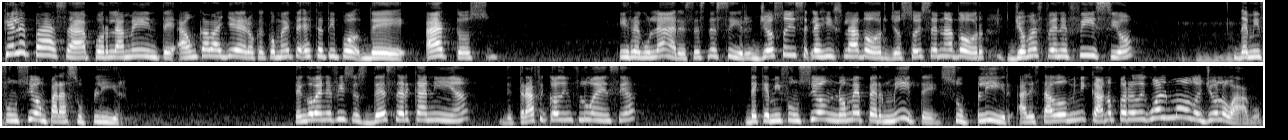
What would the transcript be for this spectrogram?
¿Qué le pasa por la mente a un caballero que comete este tipo de actos irregulares. Es decir, yo soy legislador, yo soy senador, yo me beneficio de mi función para suplir. Tengo beneficios de cercanía, de tráfico de influencia, de que mi función no me permite suplir al Estado Dominicano, pero de igual modo yo lo hago.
